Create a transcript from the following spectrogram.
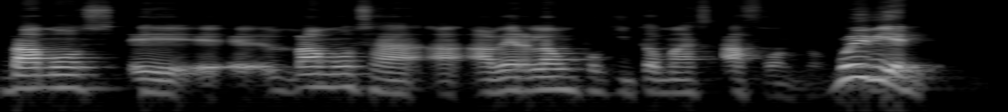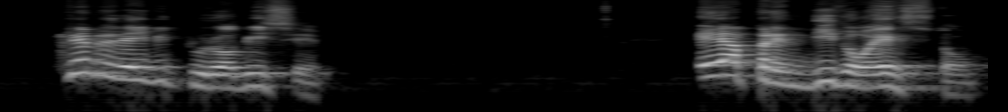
vamos, eh, eh, vamos a, verla un poquito más a fondo. Muy bien, Henry David Thoreau dice, he aprendido esto,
